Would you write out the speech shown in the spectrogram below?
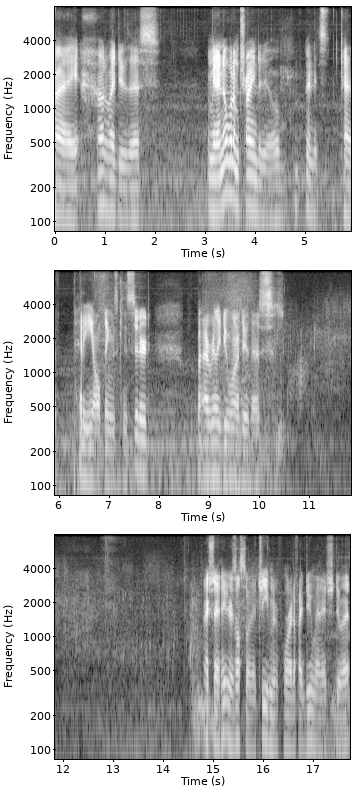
Right. How do I do this? I mean, I know what I'm trying to do, and it's kind of petty, all things considered, but I really do want to do this. Actually, I think there's also an achievement for it if I do manage to do it.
